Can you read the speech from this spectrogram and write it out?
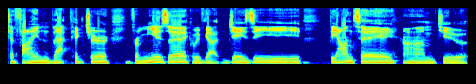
to find that picture from music. We've got Jay Z, Beyonce, um, to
